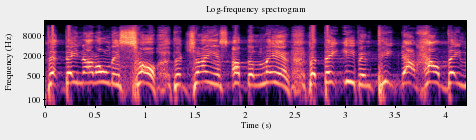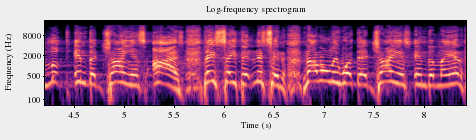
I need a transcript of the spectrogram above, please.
that they not only saw the giants of the land, but they even peeked out how they looked in the giants' eyes. They say that, listen, not only were there giants in the land,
